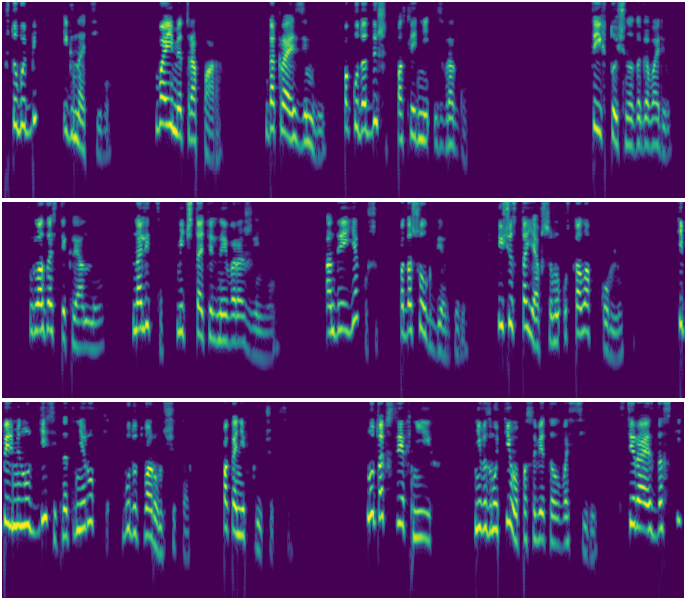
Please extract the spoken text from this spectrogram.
чтобы бить и гнать его. Во имя Тропара. До края земли, покуда дышит последний из врагов. Ты их точно заговорил. Глаза стеклянные, на лицах мечтательные выражения. Андрей Якушев подошел к Бергеру, еще стоявшему у стола в комнате. Теперь минут десять на тренировке будут ворон считать, пока не включатся. Ну так встряхни их, невозмутимо посоветовал Василий, стирая с доски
